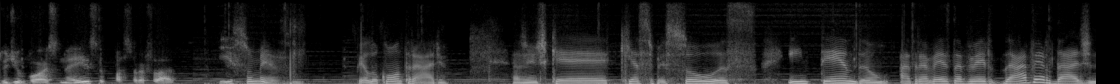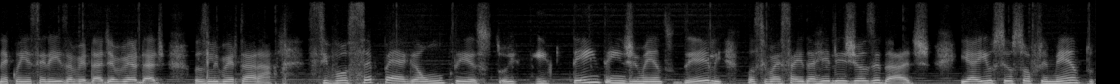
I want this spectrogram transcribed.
do divórcio, não é isso, pastora Flávia? Isso mesmo. Pelo contrário. A gente quer que as pessoas entendam através da, ver, da verdade, né? Conhecereis a verdade, a verdade os libertará. Se você pega um texto e, e tem entendimento dele, você vai sair da religiosidade. E aí o seu sofrimento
